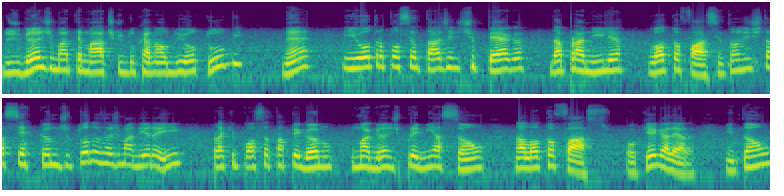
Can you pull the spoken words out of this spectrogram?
dos grandes matemáticos do canal do YouTube, né? E outra porcentagem a gente pega da planilha Lotofácil. Então a gente está cercando de todas as maneiras aí para que possa estar tá pegando uma grande premiação na Lotofácil, ok, galera? Então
